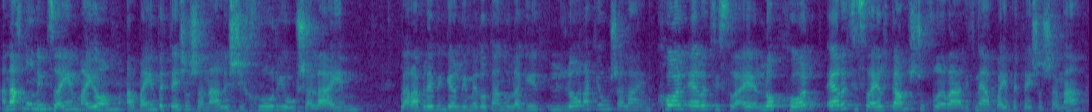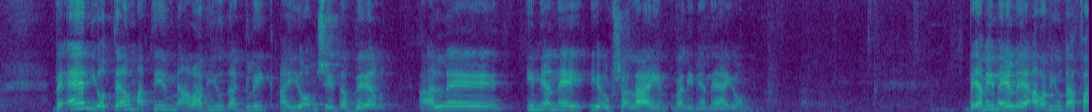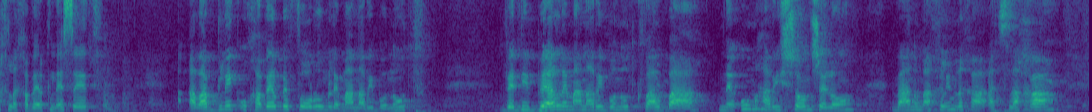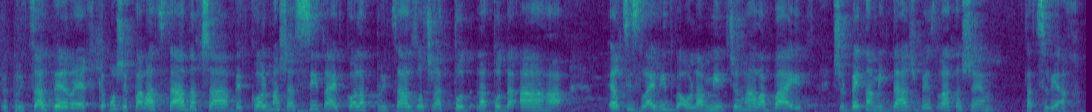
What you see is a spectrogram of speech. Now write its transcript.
אנחנו נמצאים היום 49 שנה לשחרור ירושלים והרב לוינגר לימד אותנו להגיד לא רק ירושלים, כל ארץ ישראל, לא כל, ארץ ישראל גם שוחררה לפני 49 שנה ואין יותר מתאים מהרב יהודה גליק היום שידבר על ענייני ירושלים ועל ענייני היום. בימים אלה הרב יהודה הפך לחבר כנסת, הרב גליק הוא חבר בפורום למען הריבונות ודיבר למען הריבונות כבר בנאום הראשון שלו ואנו מאחלים לך הצלחה ופריצת דרך כמו שפרצת עד עכשיו ואת כל מה שעשית, את כל הפריצה הזאת של התודעה הארץ ישראלית ועולמית של הר הבית, של בית המקדש, בעזרת השם תצליח.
